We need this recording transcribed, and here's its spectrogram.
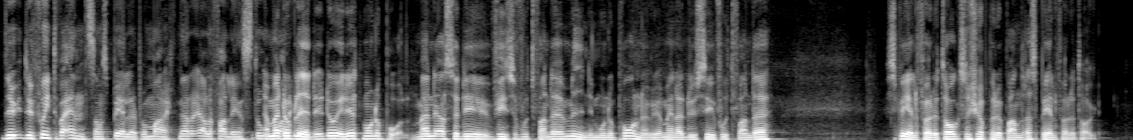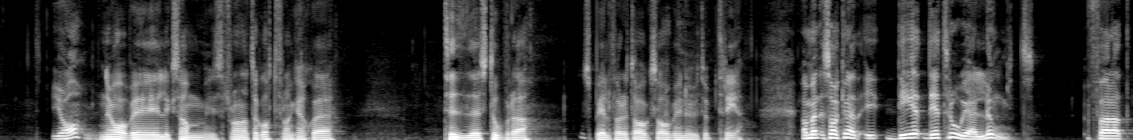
Du, du får inte vara ensam spelare på marknaden, i alla fall i en stor ja men då, blir det, då är det ett monopol. Men alltså det finns ju fortfarande minimonopol nu. Jag menar du ser ju fortfarande spelföretag som köper upp andra spelföretag. Ja, Nu har vi liksom, från att ha gått från kanske tio stora spelföretag så har vi nu typ tre. ja, men saken är att det, det tror jag är lugnt. För att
